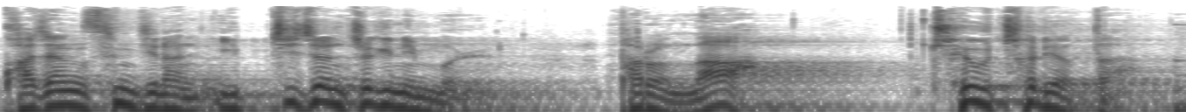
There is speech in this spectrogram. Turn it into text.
과장 승진한 입지전적인 인물 바로 나 최우철이었다.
